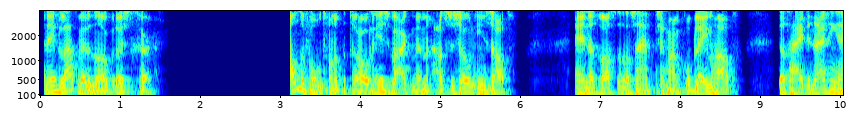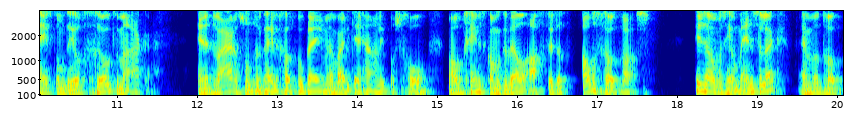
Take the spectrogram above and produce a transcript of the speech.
En even later werd het dan ook rustiger. Een ander voorbeeld van een patroon is waar ik met mijn oudste zoon in zat. En dat was dat als hij zeg maar, een probleem had, dat hij de neiging heeft om het heel groot te maken. En het waren soms ook hele grote problemen waar hij tegenaan liep op school. Maar op een gegeven moment kwam ik er wel achter dat alles groot was. Dit is overigens heel menselijk. En wat, wat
